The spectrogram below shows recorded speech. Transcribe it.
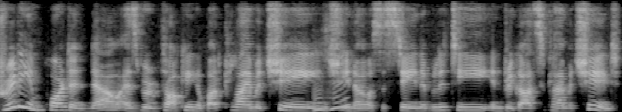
pretty important now as we're talking about climate change, Mhm. you know, sustainability in regards to climate change.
